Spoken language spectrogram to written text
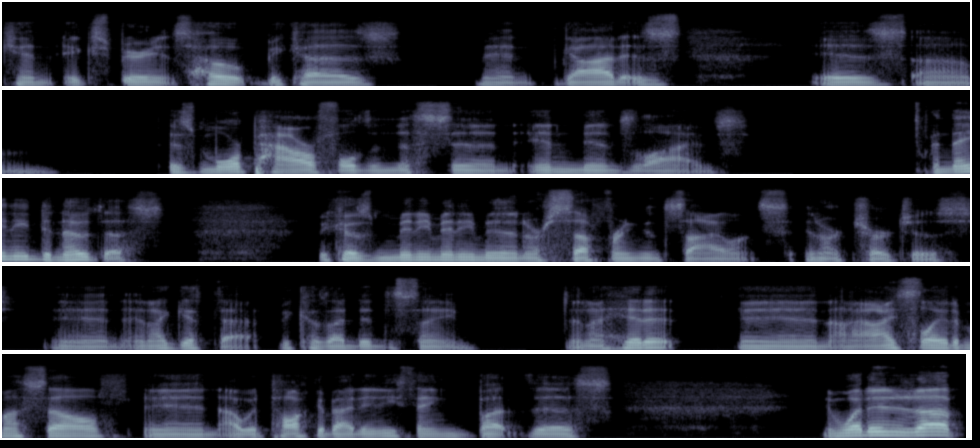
can experience hope because man god is is um is more powerful than the sin in men's lives and they need to know this because many many men are suffering in silence in our churches and and i get that because i did the same and i hid it and i isolated myself and i would talk about anything but this and what ended up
